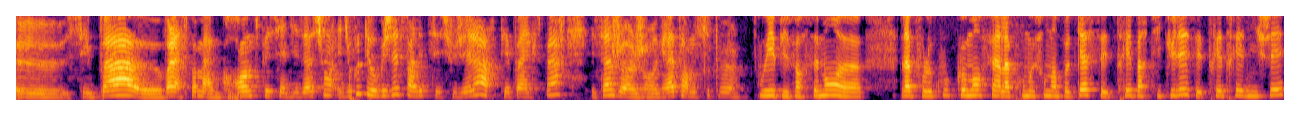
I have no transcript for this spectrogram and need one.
euh, c'est pas euh, voilà c'est pas ma grande spécialisation. Et du coup t'es obligé de parler de ces sujets-là t'es pas expert. Et ça je, regrette un petit peu. Oui et puis forcément euh, là pour le coup comment faire la promotion d'un podcast c'est très particulier c'est très très niché.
